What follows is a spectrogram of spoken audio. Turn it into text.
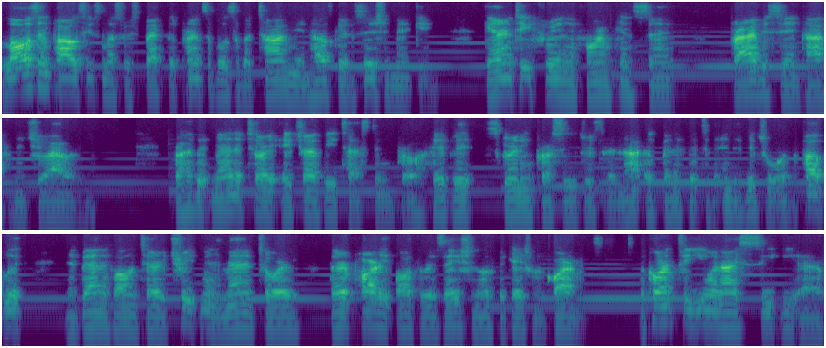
Laws and policies must respect the principles of autonomy in healthcare decision making, guarantee free and informed consent, privacy, and confidentiality. Prohibit mandatory HIV testing, prohibit screening procedures that are not of benefit to the individual or the public, and ban involuntary treatment and mandatory third party authorization notification requirements. According to UNICEF,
